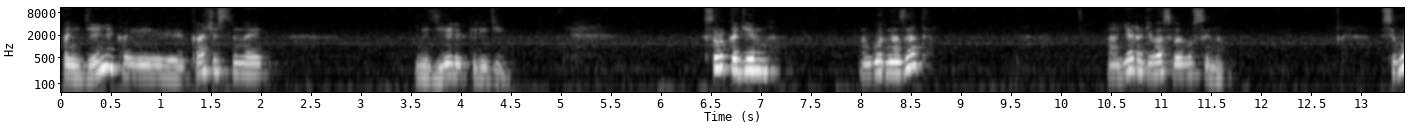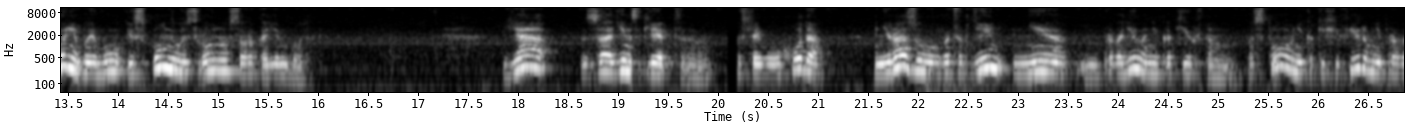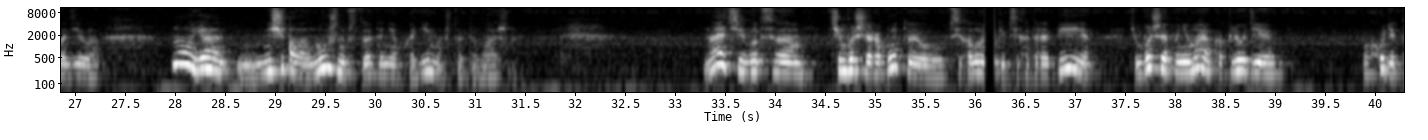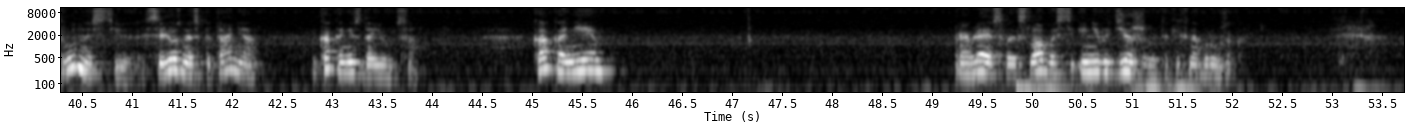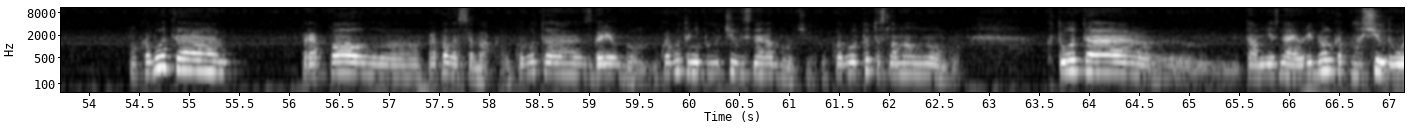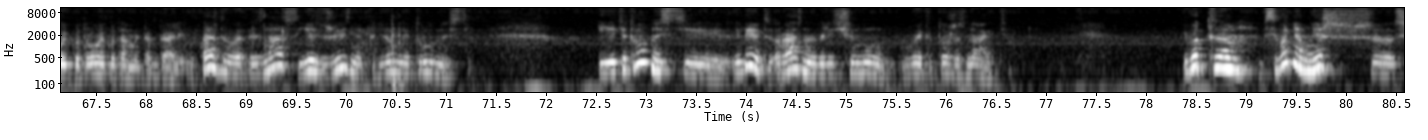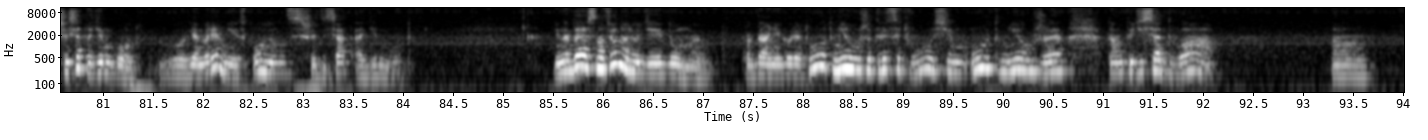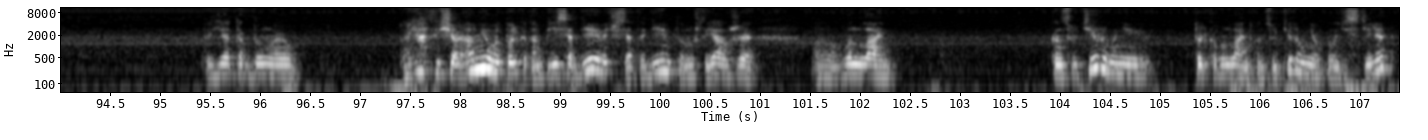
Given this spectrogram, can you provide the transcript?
понедельника и качественной недели впереди. 41 год назад а, я родила своего сына. Сегодня бы ему исполнилось ровно 41 год. Я за 11 лет э, после его ухода ни разу в этот день не проводила никаких там постов, никаких эфиров не проводила. Ну, я не считала нужным, что это необходимо, что это важно. Знаете, вот э, чем больше я работаю в психологии, психотерапии, тем больше я понимаю, как люди проходят трудности, серьезные испытания, и как они сдаются. Как они проявляют свои слабости и не выдерживают таких нагрузок. У кого-то пропал, пропала собака, у кого-то сгорел дом, у кого-то не получилось на работе, у кого кто-то сломал ногу, кто-то, там, не знаю, у ребенка получил двойку, тройку там и так далее. У каждого из нас есть в жизни определенные трудности. И эти трудности имеют разную величину, вы это тоже знаете. И вот э, сегодня мне 61 год. В январе мне исполнилось 61 год. Иногда я смотрю на людей и думаю, когда они говорят, вот мне уже 38, вот мне уже там 52. А, я так думаю, а я отвечаю, а мне вот только там 59, 61, потому что я уже э, в онлайн консультировании, только в онлайн консультировании около 10 лет –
